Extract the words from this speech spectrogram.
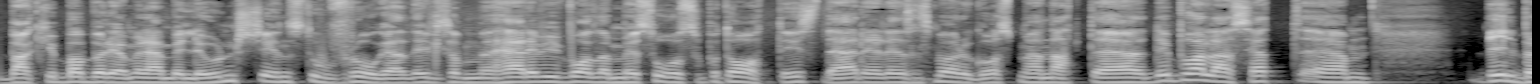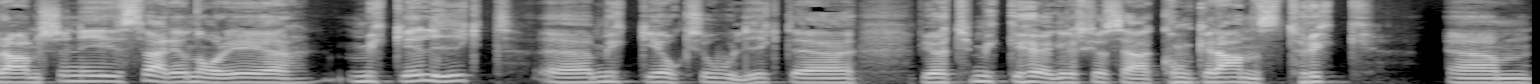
man kan ju bara börja med det här med lunch, det är en stor fråga. Det är liksom, här är vi vana med sås och potatis, där är det en smörgås. Men att uh, det är på alla sätt um, bilbranschen i Sverige och Norge är mycket likt, eh, mycket är också olikt. Eh, vi har ett mycket högre ska säga, konkurrenstryck ehm,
